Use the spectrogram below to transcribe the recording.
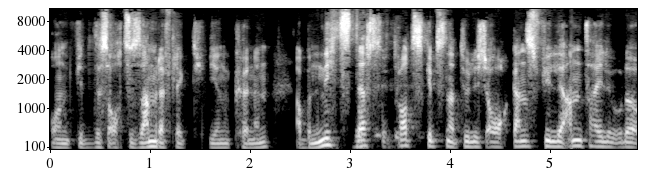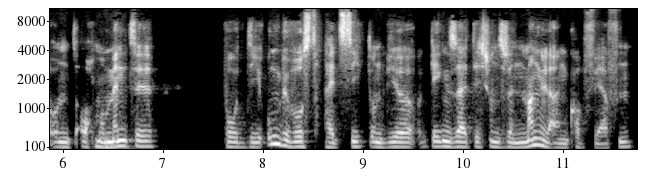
und wir das auch zusammen reflektieren können. Aber nichtsdestotrotz gibt es natürlich auch ganz viele Anteile oder und auch Momente, wo die Unbewusstheit siegt und wir gegenseitig unseren Mangel an den Kopf werfen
